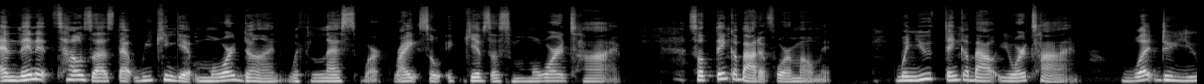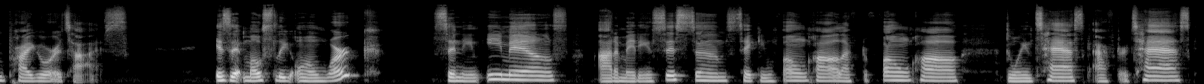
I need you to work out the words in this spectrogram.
And then it tells us that we can get more done with less work, right? So it gives us more time. So think about it for a moment. When you think about your time, what do you prioritize? Is it mostly on work, sending emails, automating systems, taking phone call after phone call, doing task after task?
